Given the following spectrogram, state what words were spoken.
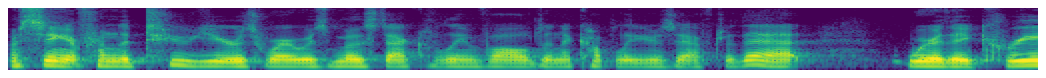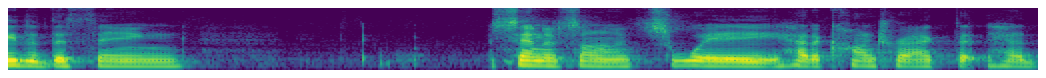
I'm seeing it from the two years where I was most actively involved, and a couple of years after that, where they created the thing, sent it on its way, had a contract that had,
